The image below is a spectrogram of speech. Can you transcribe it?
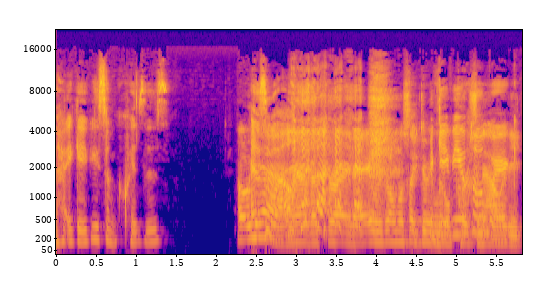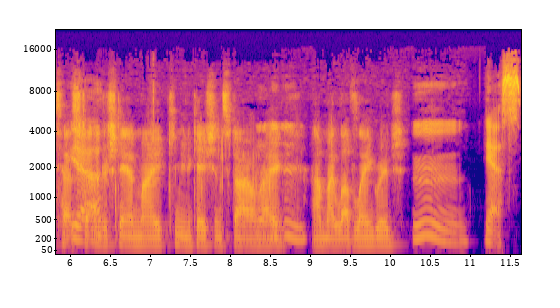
I gave you some quizzes. Oh As yeah, well. yeah, that's right. It was almost like doing I little personality homework. tests to understand my communication style, right? Um, my love language. Mm, yes.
